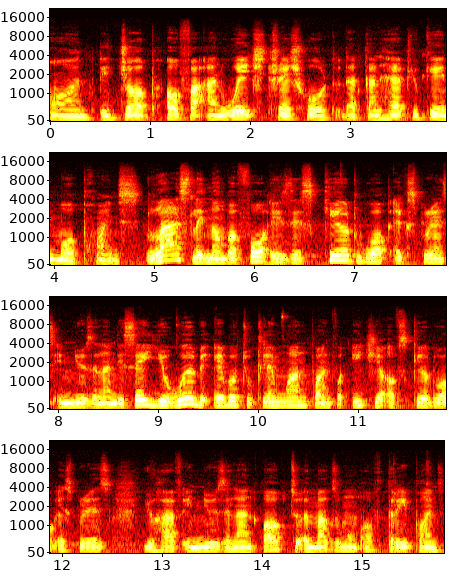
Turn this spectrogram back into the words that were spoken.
on the job offer and wage threshold that can help you gain more points. Lastly, number four is the skilled work experience in New Zealand. They say you will be able to claim one point for each year of skilled work experience you have in New Zealand up to a maximum of three points.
